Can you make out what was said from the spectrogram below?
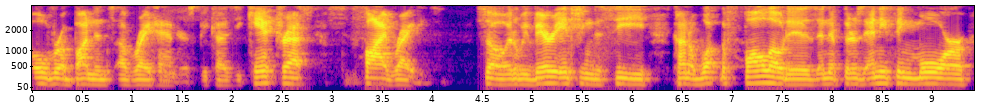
overabundance of right handers because you can't dress five righties. So it'll be very interesting to see kind of what the fallout is and if there's anything more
